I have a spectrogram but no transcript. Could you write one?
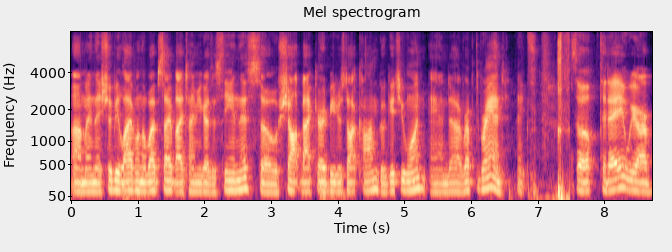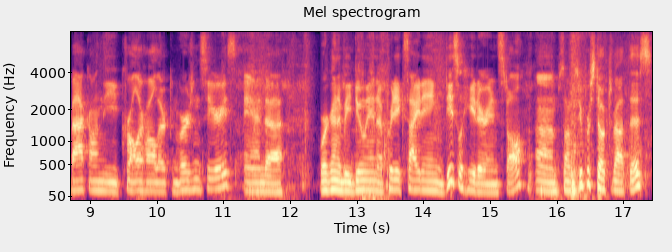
Um, and they should be live on the website by the time you guys are seeing this. So shopbackyardbeaters.com, go get you one and uh, rep the brand. Thanks. So today we are back on the Crawler Hauler conversion series and uh, we're gonna be doing a pretty exciting diesel heater install. Um, so I'm super stoked about this.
